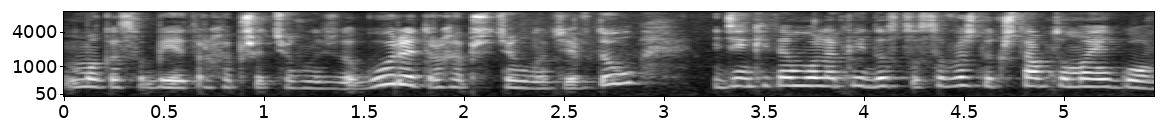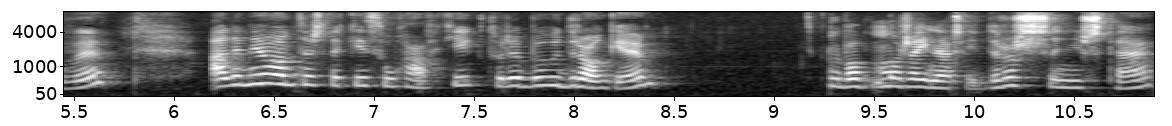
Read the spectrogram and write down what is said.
mogę sobie je trochę przeciągnąć do góry, trochę przeciągnąć je w dół i dzięki temu lepiej dostosować do kształtu mojej głowy. Ale miałam też takie słuchawki, które były drogie, bo może inaczej, droższe niż te,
